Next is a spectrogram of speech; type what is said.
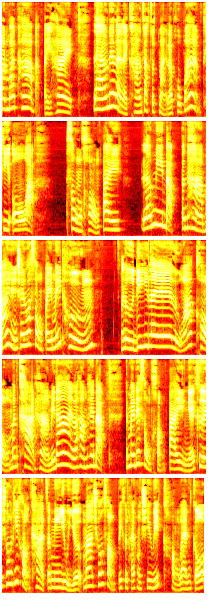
รณ์วาดภาพไปให้ แล้วในหลาย ๆ ครั้งจากจดหมายเราพบว่าทีโออะ ส่งของไป แล้วมีแบบปัญหาบ้างอย่างเช่นว่าส่งไปไม่ถึง หรือดีเลย์หรือว่าของมันขาดหาไม่ได้แล้วทำให้แบบยังไม่ได้ส่งของไปอย่างเงี้ยคือช่วงที่ของขาดจะมีอยู่เยอะมากช่วงสองปีสุดท้ายของชีวิตของแวนโกะ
